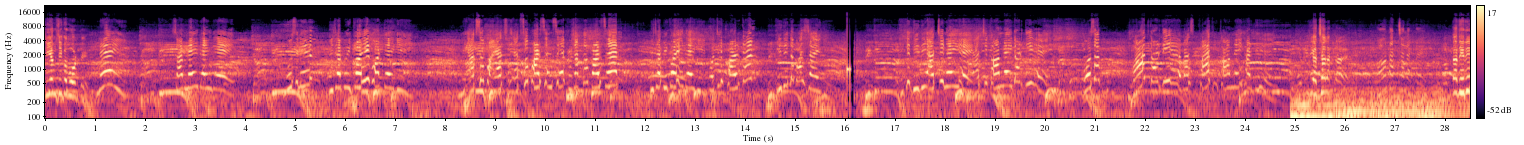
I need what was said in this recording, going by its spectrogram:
टीएमसी को वोट दे। नहीं सब नहीं देंगे। मुस्लिम बीजेपी को ही वोट देगी। एक सौ एक सौ परसेंट से पचहत्तर परसेंट बीजेपी को ही देगी। पच्चीस परसेंट दीदी के पास जाएगी। क्योंकि दीदी अच्छी नहीं है अच्छी काम नहीं करती है। वो सब बात करती है बस बात काम नहीं करती है। मोदी जी अच्छा लगता है? बहुत अच्छा लगता है। ममता दीदी?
